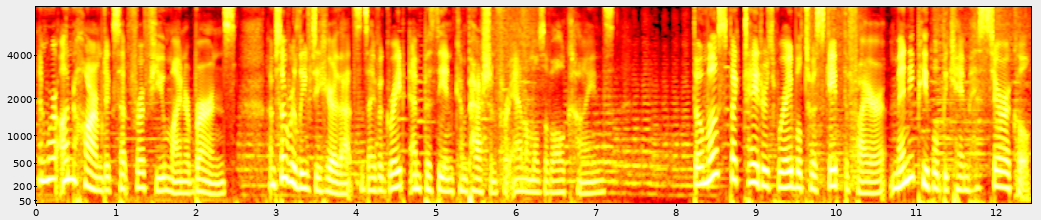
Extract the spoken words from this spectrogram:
and were unharmed except for a few minor burns. I'm so relieved to hear that since I have a great empathy and compassion for animals of all kinds. Though most spectators were able to escape the fire, many people became hysterical,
